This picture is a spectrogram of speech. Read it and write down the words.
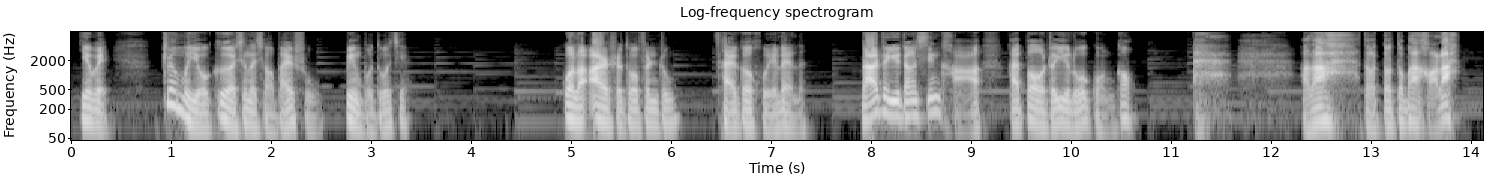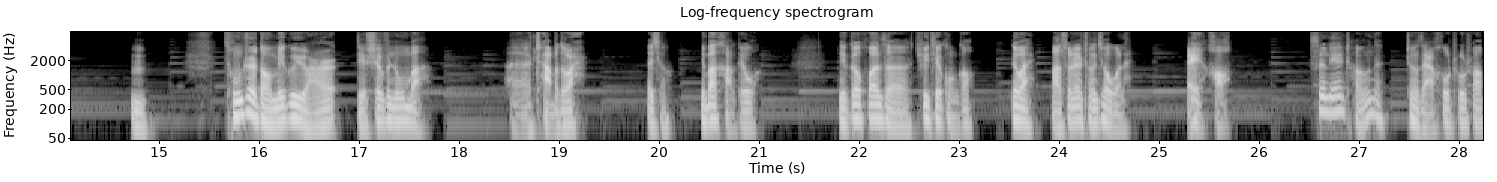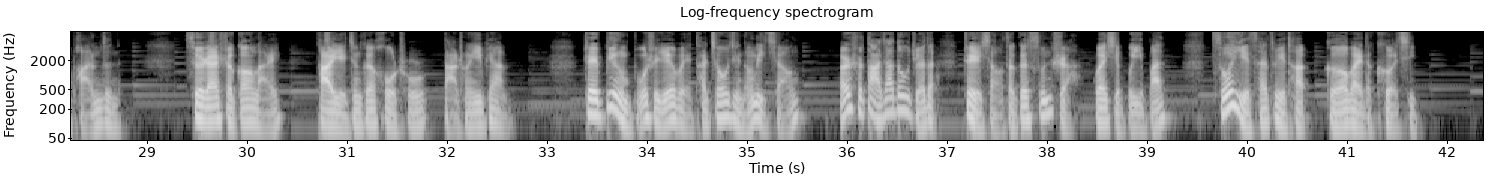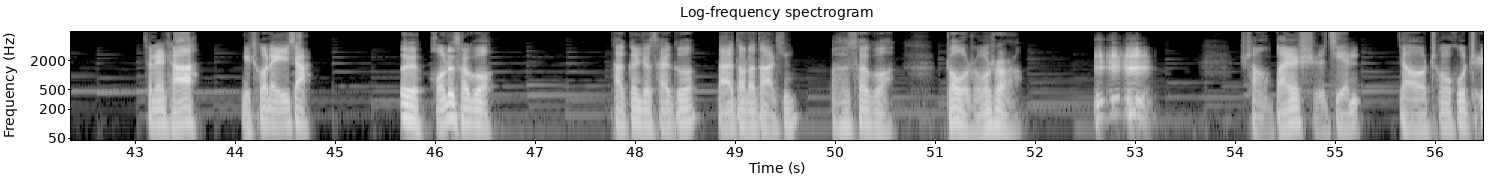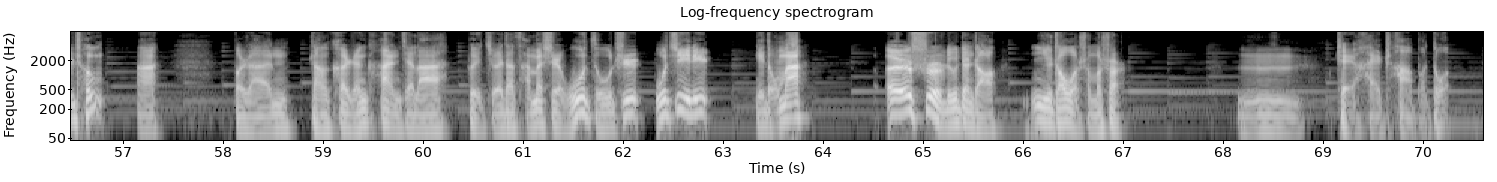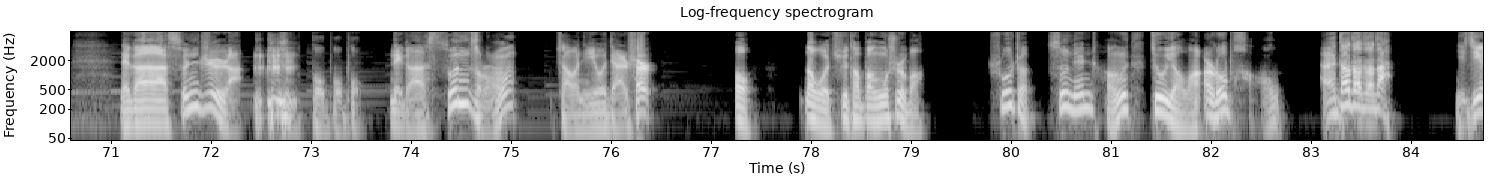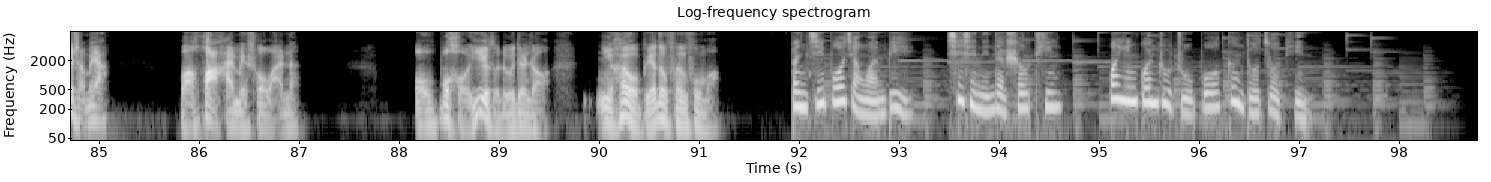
因为这么有个性的小白鼠并不多见。过了二十多分钟，才哥回来了，拿着一张新卡，还抱着一摞广告。哎，好的，都都都办好了。嗯，从这儿到玫瑰园得十分钟吧？呃，差不多。那行，你把卡给我，你跟欢子去贴广告。另外，把孙连成叫过来。哎，好。孙连成呢，正在后厨刷盘子呢。虽然是刚来，他已经跟后厨打成一片了。这并不是因为他交际能力强，而是大家都觉得这小子跟孙志啊关系不一般，所以才对他格外的客气。孙连成，你出来一下。哎，好嘞，才哥。他跟着才哥来到了大厅。呃，才哥，找我什么事儿啊？上班时间要称呼职称啊，不然让客人看见了会觉得咱们是无组织、无纪律，你懂吗？呃，是刘店长，你找我什么事儿？嗯，这还差不多。那个孙志啊，不不不，那个孙总找你有点事儿。那我去他办公室吧。说着，孙连成就要往二楼跑。哎，等等等等！你急什么呀？我话还没说完呢。哦，不好意思，刘店长，你还有别的吩咐吗？本集播讲完毕，谢谢您的收听，欢迎关注主播更多作品。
